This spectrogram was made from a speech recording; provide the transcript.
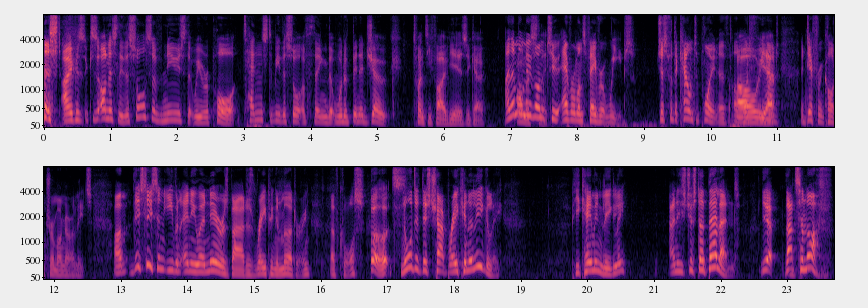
honest. Because honestly, the source of news that we report tends to be the sort of thing that would have been a joke 25 years ago. And then we'll move on to everyone's favourite weebs, just for the counterpoint of, of what if Oh, we yeah. had a different culture among our elites. Um, this isn't even anywhere near as bad as raping and murdering, of course. But Nor did this chap break in illegally. He came in legally, and he's just a bell end. Yep. That's enough,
